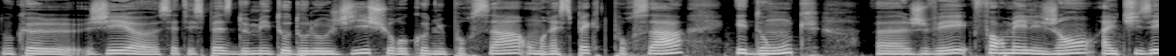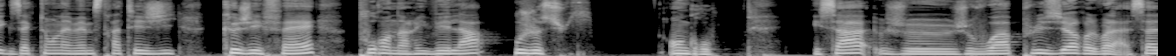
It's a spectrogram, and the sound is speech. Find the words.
Donc euh, j'ai euh, cette espèce de méthodologie, je suis reconnue pour ça, on me respecte pour ça. Et donc, je vais former les gens à utiliser exactement la même stratégie que j'ai fait pour en arriver là où je suis. En gros. Et ça, je, vois plusieurs... Voilà, ça,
